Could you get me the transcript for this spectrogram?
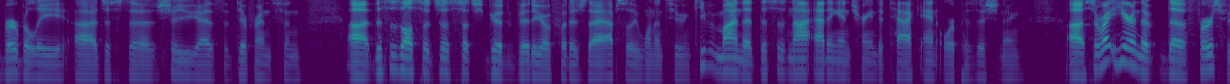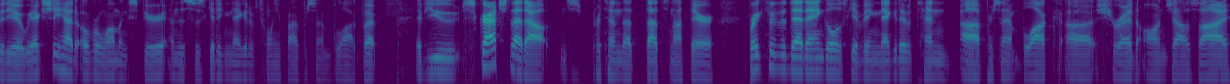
verbally, uh, just to show you guys the difference. And uh, this is also just such good video footage that I absolutely wanted to. And keep in mind that this is not adding in trained attack and or positioning. Uh, so right here in the, the first video, we actually had overwhelming spirit, and this was getting negative 25% block. But if you scratch that out and just pretend that that's not there, break through the dead angle is giving negative 10% uh, block uh, shred on Xiao Zai.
